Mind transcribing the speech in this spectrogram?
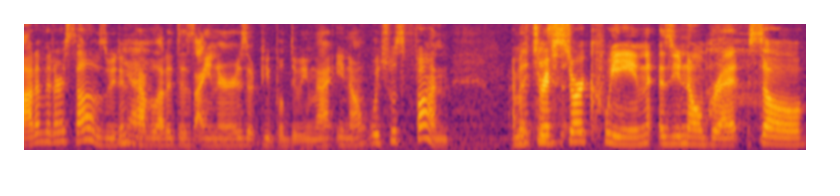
lot of it ourselves. We didn't Yeah. have a lot of designers or people doing that. You know, which was fun. I'm a thrift is- store queen, as you know, Britt. So,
